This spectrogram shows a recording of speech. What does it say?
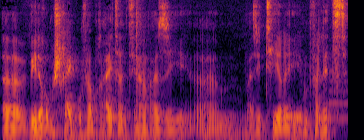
äh, wiederum Schrecken verbreitet, ja, weil, sie, ähm, weil sie Tiere eben verletzt.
